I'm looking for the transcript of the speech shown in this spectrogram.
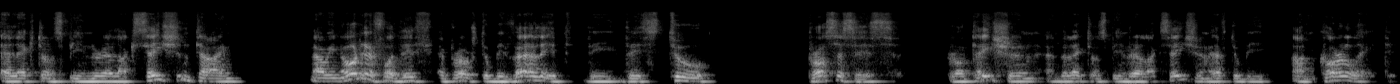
electron spin relaxation time. Now, in order for this approach to be valid, the, these two processes, rotation and electron spin relaxation, have to be uncorrelated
